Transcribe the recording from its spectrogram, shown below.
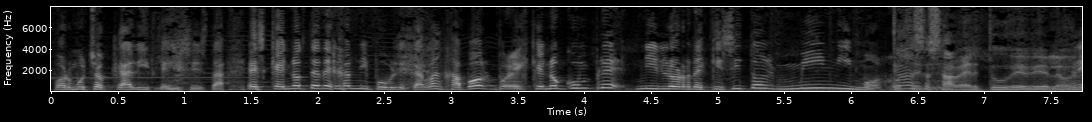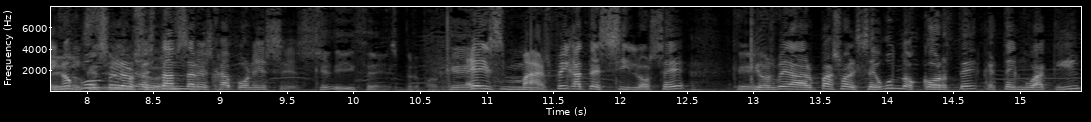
Por mucho que Alicia insista. Es que no te dejan ni publicarla en Japón. Porque es que no cumple ni los requisitos mínimos. ¿Qué vas a saber tú de, de lo de No lo cumple los estándares japoneses. ¿Qué dices? ¿Pero por qué? Es más, fíjate si lo sé, ¿Qué? que os voy a dar paso al segundo corte que tengo aquí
